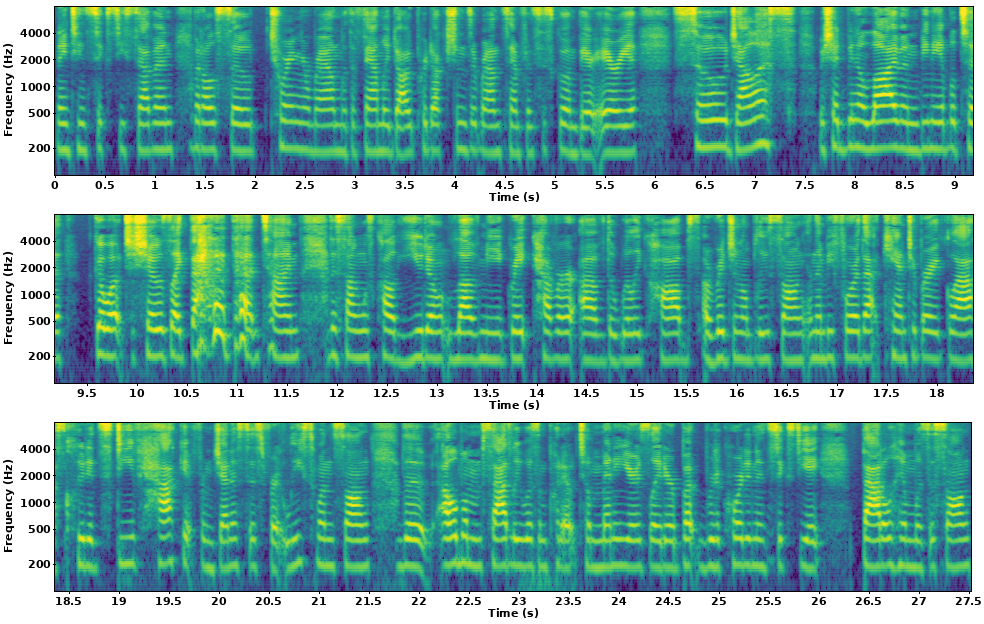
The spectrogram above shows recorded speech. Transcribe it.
1967, but also touring around with the Family Dog Productions around San Francisco and Bay Area. So jealous. Wish I'd been alive and been able to go out to shows like that at that time. The song was called You Don't Love Me, a great cover of the Willie Cobbs original blues song. And then before that, Canterbury Glass included Steve Hackett from Genesis for at least one song. The album sadly wasn't put out till many years later, but recorded in 68. Battle Hymn was a song.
